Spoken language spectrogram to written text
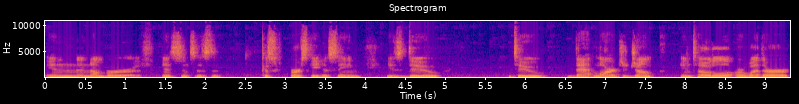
in the number of instances that Kaspersky has seen is due to that large jump in total, or whether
